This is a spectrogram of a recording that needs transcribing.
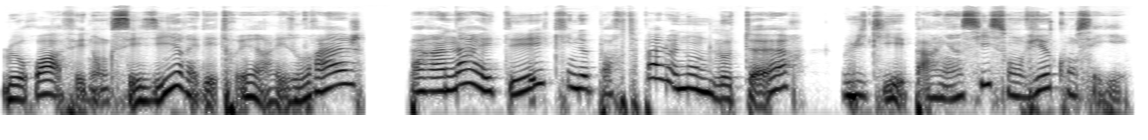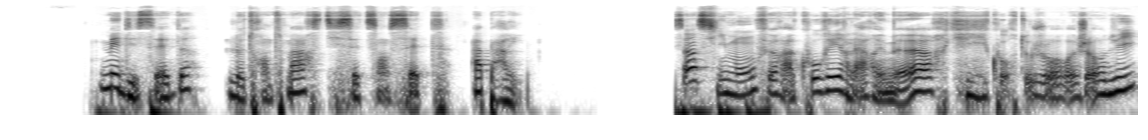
Le roi fait donc saisir et détruire les ouvrages par un arrêté qui ne porte pas le nom de l'auteur, lui qui épargne ainsi son vieux conseiller, mais décède le 30 mars 1707 à Paris. Saint-Simon fera courir la rumeur, qui court toujours aujourd'hui,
